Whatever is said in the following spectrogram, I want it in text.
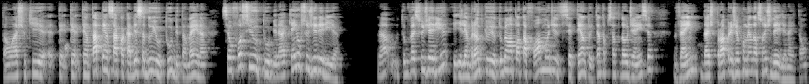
Então, acho que te, tentar pensar com a cabeça do YouTube também, né? Se eu fosse o YouTube, né? Quem eu sugeriria? Né? O YouTube vai sugerir, e lembrando que o YouTube é uma plataforma onde 70%, 80% da audiência vem das próprias recomendações dele, né? Então,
